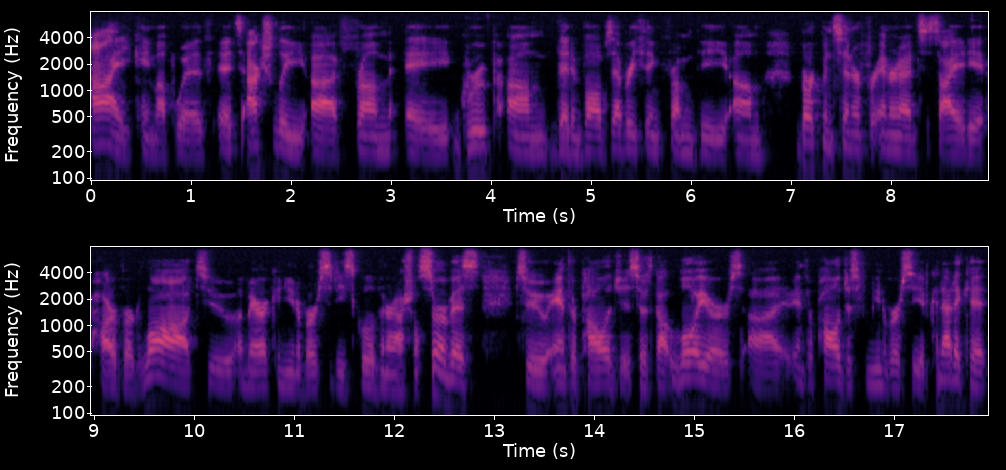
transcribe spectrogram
I came up with. It's actually uh, from a group um, that involves everything from the um, Berkman Center for Internet and Society at Harvard Law to American University School of International Service to anthropologists. So it's got lawyers, uh, anthropologists from University of Connecticut,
